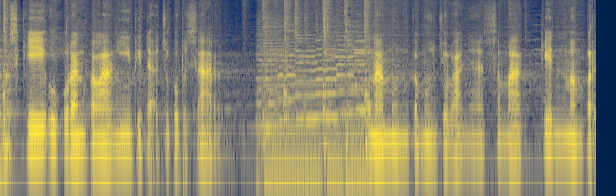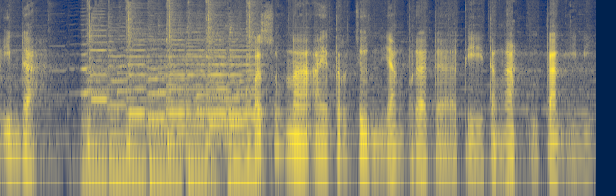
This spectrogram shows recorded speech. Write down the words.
Meski ukuran pelangi tidak cukup besar, namun kemunculannya semakin memperindah pesona air terjun yang berada di tengah hutan ini.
